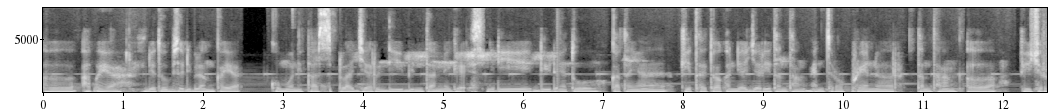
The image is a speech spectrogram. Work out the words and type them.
uh, apa ya? Dia tuh bisa dibilang kayak komunitas pelajar di Bintan nih guys. Jadi di dunia tuh katanya kita itu akan diajari tentang entrepreneur, tentang uh, future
